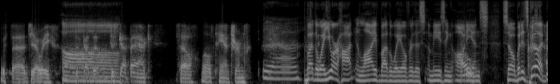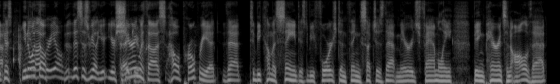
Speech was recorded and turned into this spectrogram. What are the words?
with uh, Joey. Just, got the- just got back, so a little tantrum. Yeah. By the way, you are hot and live, by the way, over this amazing audience. So, but it's good because you know what, though? real. This is real. You're, you're sharing you. with us how appropriate that to become a saint is to be forged in things such as that marriage, family, being parents, and all of that.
